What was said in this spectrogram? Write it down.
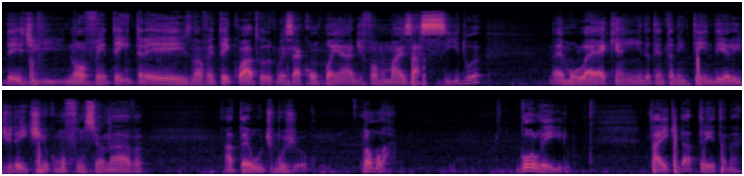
desde 93, 94, quando eu comecei a acompanhar de forma mais assídua, né, moleque ainda, tentando entender ali direitinho como funcionava, até o último jogo. Vamos lá. Goleiro. Tá aí que dá treta, né?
